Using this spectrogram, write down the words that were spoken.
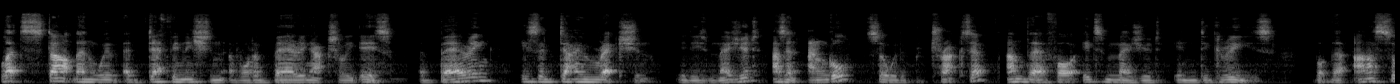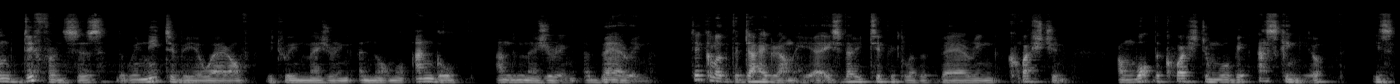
Let's start then with a definition of what a bearing actually is. A bearing is a direction it is measured as an angle, so with a protractor, and therefore it's measured in degrees. But there are some differences that we need to be aware of between measuring a normal angle and measuring a bearing. Take a look at the diagram here. It's very typical of a bearing question. And what the question will be asking you is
